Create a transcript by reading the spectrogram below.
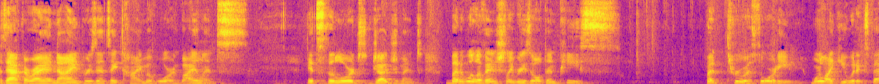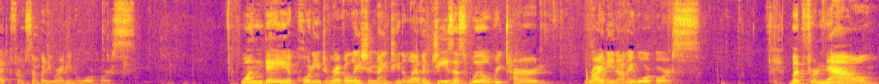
Zechariah 9 presents a time of war and violence. It's the Lord's judgment, but it will eventually result in peace. But through authority, more like you would expect from somebody riding a warhorse. One day, according to Revelation 19:11, Jesus will return riding on a warhorse. But for now,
